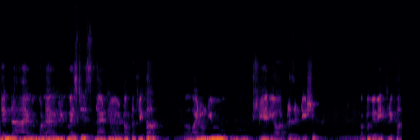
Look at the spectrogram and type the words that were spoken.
then I what I will request is that uh, Dr. Trikha, uh, why don't you uh, share your presentation? Dr. Vivek Trikha.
